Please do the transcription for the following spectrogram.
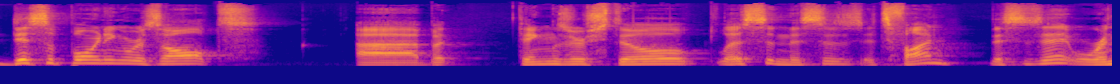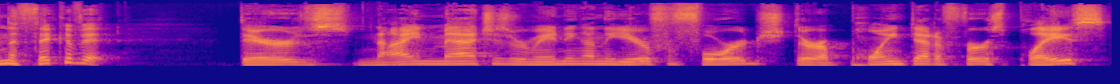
Disappointing results, uh, but things are still. Listen, this is it's fun. This is it. We're in the thick of it. There's nine matches remaining on the year for Forge. They're a point out of first place.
